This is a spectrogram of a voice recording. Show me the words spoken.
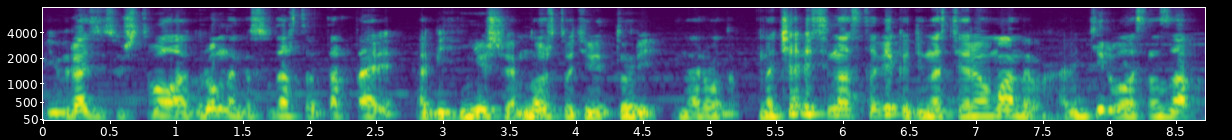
в Евразии существовало огромное государство Тартария, объединившее множество территорий и народов. В начале 17 века династия Романовых ориентировалась на запад,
